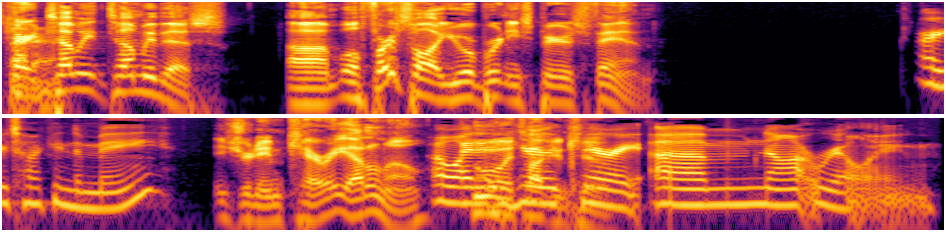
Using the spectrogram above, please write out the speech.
Carrie, tell me, tell me this. Um, well, first of all, you're a Britney Spears fan. Are you talking to me? Is your name Carrie? I don't know. Oh, I Who am didn't hear talking to? Carrie. Um, not really.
